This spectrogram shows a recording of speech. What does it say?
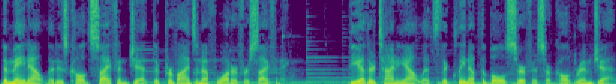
The main outlet is called siphon jet that provides enough water for siphoning. The other tiny outlets that clean up the bowl surface are called rim jet.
